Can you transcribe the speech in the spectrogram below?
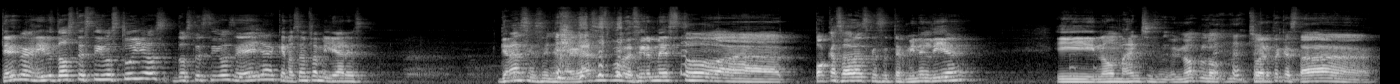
Tienen que venir dos testigos tuyos, dos testigos de ella que no sean familiares. Gracias, señora. Gracias por decirme esto a pocas horas que se termine el día. Y no manches, no, suerte que estaba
